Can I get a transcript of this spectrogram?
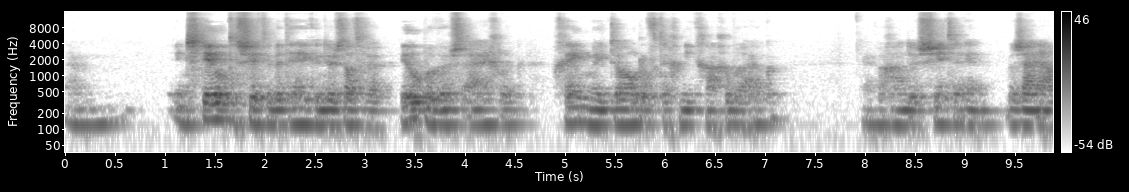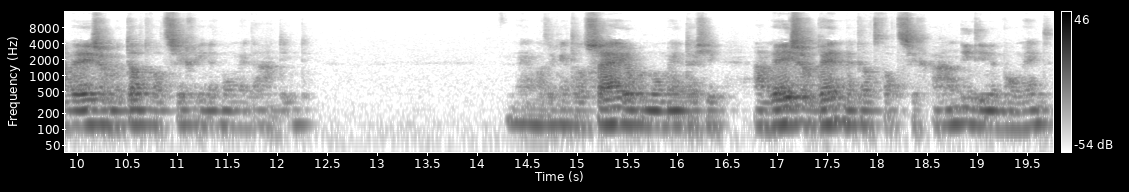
Um, in stilte zitten betekent dus dat we heel bewust eigenlijk geen methode of techniek gaan gebruiken. En we gaan dus zitten en we zijn aanwezig met dat wat zich in het moment. En wat ik net al zei, op het moment dat je aanwezig bent met dat wat zich aandient in het moment,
